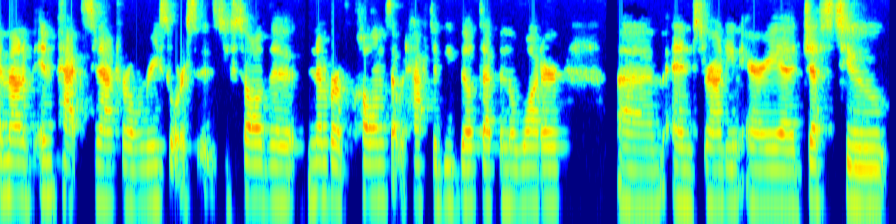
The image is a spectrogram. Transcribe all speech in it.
amount of impacts to natural resources. You saw the number of columns that would have to be built up in the water um, and surrounding area just to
